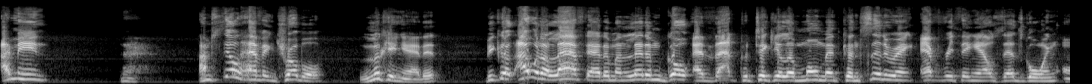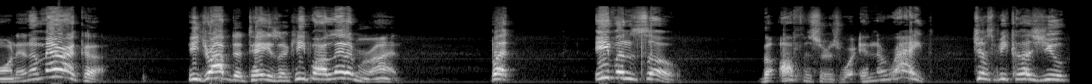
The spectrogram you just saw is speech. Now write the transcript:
I mean, I'm still having trouble looking at it Because I would have laughed at him and let him go at that particular moment, considering everything else that's going on in America. He dropped a taser, keep on, let him run. But even so, the officers were in the right. Just because you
